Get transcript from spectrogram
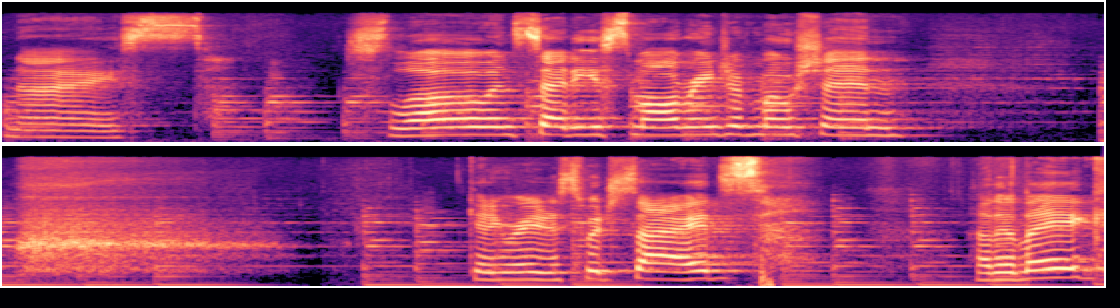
Nice. Slow and steady, small range of motion. Getting ready to switch sides. Other leg.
